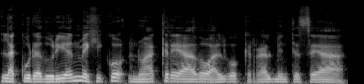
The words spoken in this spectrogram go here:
la curaduría en México no ha creado algo que realmente sea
